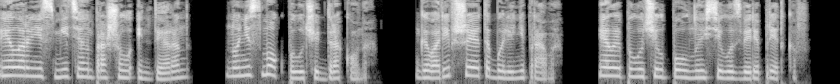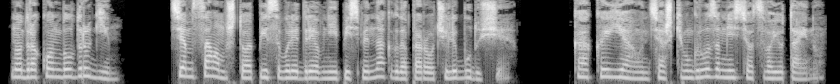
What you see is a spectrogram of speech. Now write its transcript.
Элорни Смитиан прошел Интеран, но не смог получить дракона. Говорившие это были неправы. Элой получил полную силу зверя предков, но дракон был другим, тем самым, что описывали древние письмена, когда пророчили будущее. Как и я, он тяжким грузом несет свою тайну.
